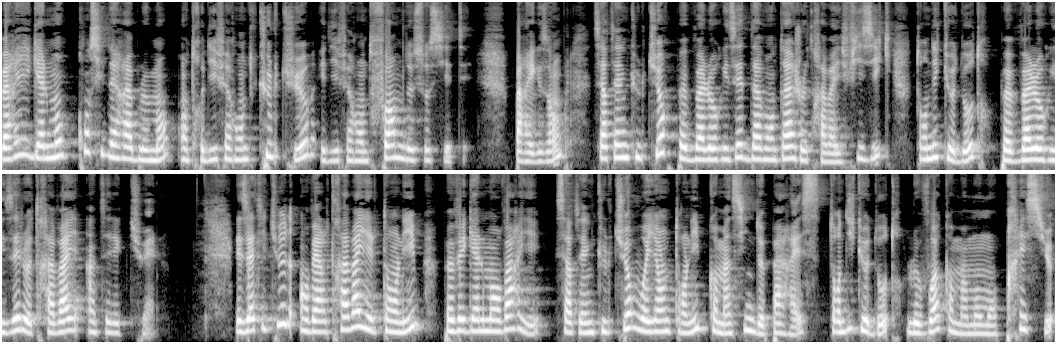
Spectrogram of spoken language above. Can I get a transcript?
varie également considérablement entre différentes cultures et différentes formes de société. Par exemple, certaines cultures peuvent valoriser davantage le travail physique, tandis que d'autres peuvent valoriser le travail intellectuel. Les attitudes envers le travail et le temps libre peuvent également varier, certaines cultures voyant le temps libre comme un signe de paresse, tandis que d'autres le voient comme un moment précieux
